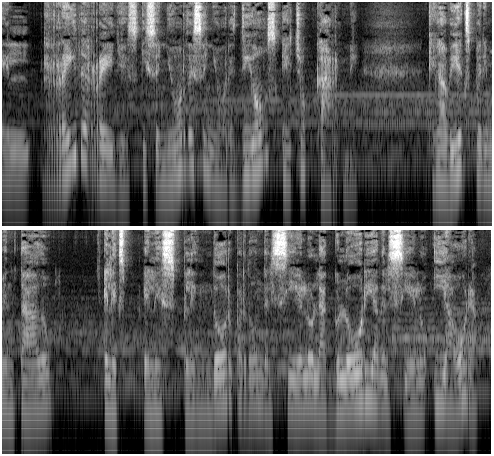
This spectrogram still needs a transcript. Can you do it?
el Rey de Reyes y Señor de Señores, Dios hecho carne, quien había experimentado el, el, esplendor perdón, del cielo, la gloria del cielo, y ahora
